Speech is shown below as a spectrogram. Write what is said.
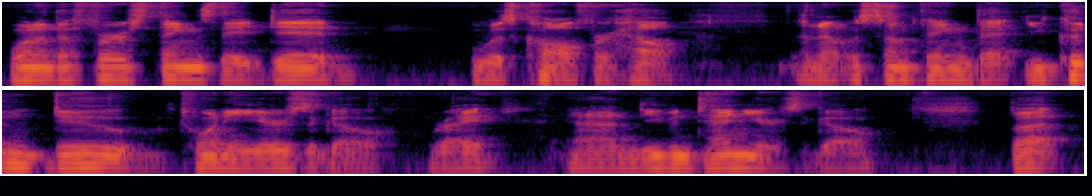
one of the first things they did was call for help. And that was something that you couldn't do 20 years ago right? And even 10 years ago. But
